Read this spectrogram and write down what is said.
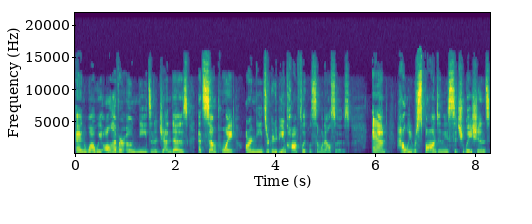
And while we all have our own needs and agendas, at some point our needs are going to be in conflict with someone else's. And how we respond in these situations,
